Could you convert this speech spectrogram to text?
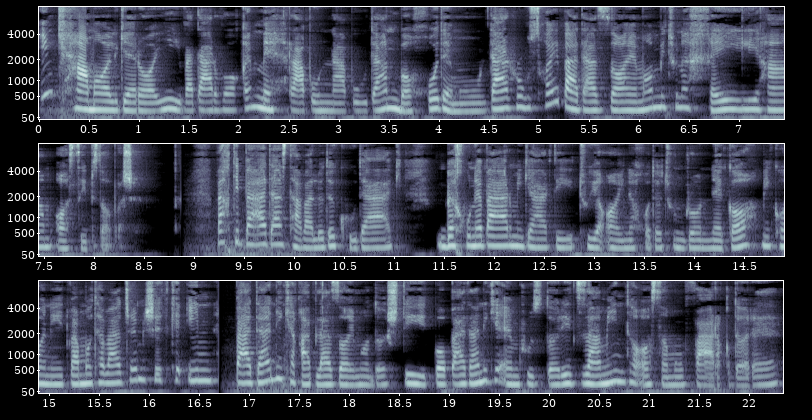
این کمالگرایی و در واقع مهربون نبودن با خودمون در روزهای بعد از زایمان می‌تونه خیلی هم آسیبزا باشه. وقتی بعد از تولد کودک به خونه برمیگردید توی آینه خودتون رو نگاه می‌کنید و متوجه میشید که این بدنی که قبل از زایمان داشتید با بدنی که امروز دارید زمین تا آسمون فرق داره.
